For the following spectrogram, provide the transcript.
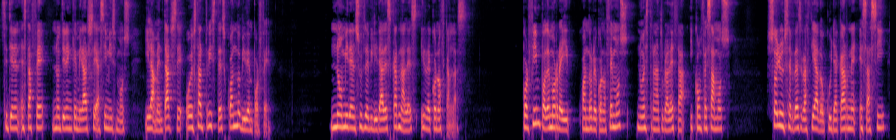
Si tienen esta fe, no tienen que mirarse a sí mismos y lamentarse o estar tristes cuando viven por fe. No miren sus debilidades carnales y reconozcanlas. Por fin podemos reír cuando reconocemos nuestra naturaleza y confesamos soy un ser desgraciado cuya carne es así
